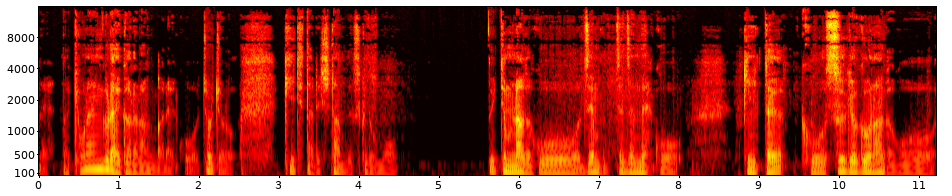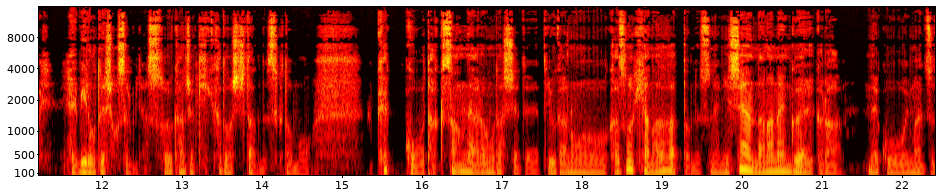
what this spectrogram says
ね、去年ぐらいからなんかね、こう、ちょろちょろ聞いてたりしたんですけども、と言ってもなんかこう、全部、全然ね、こう、気に入った、こう、数曲をなんかこう、ヘビーローテーションするみたいな、そういう感じの聴き方をしてたんですけども、結構たくさんね、アラーム出してて、っていうか、あの、活動期間長かったんですね。2007年ぐらいから、ね、こう、今ずっ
